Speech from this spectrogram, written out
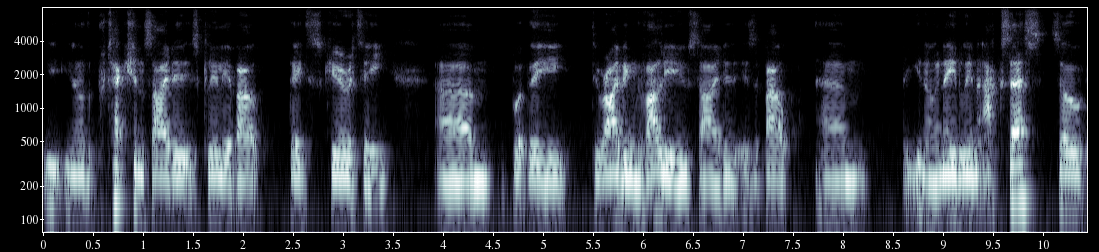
you know, the protection side is clearly about data security, um, but the deriving the value side is about um, you know enabling access. So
